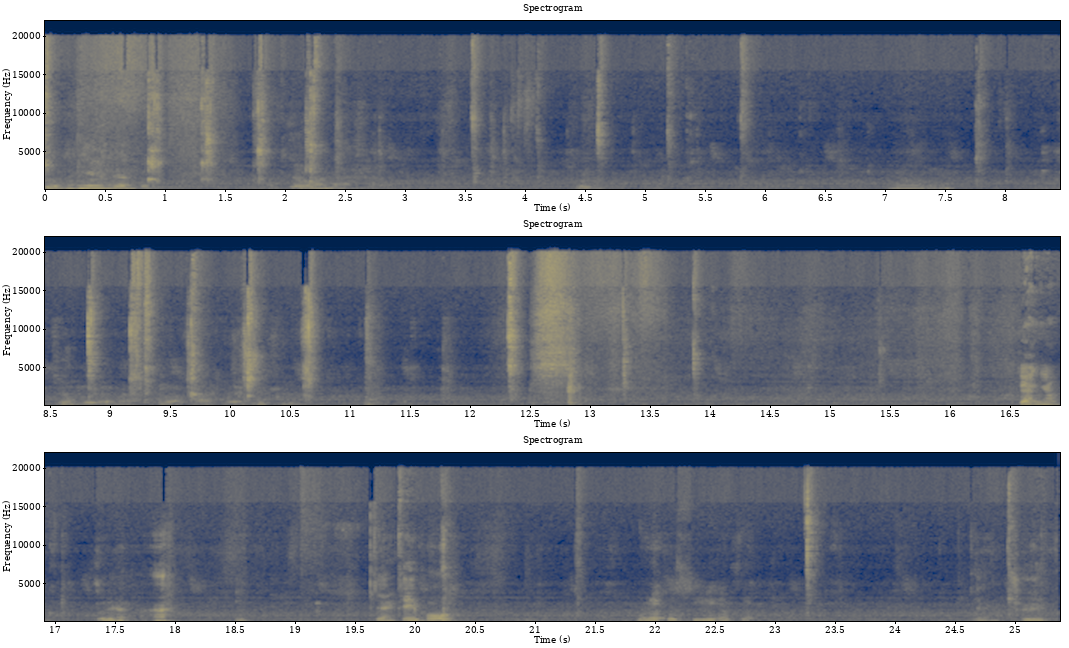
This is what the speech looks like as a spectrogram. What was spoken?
ตัวนี้เรียนแบบจะว่าหนาอืม เชื่อมเลยนะราคาเนี่ยนี่คือแกงยังตัวนี้ฮะแกงเทโพพวกนี้ก็สียังสิแกงเทโพ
